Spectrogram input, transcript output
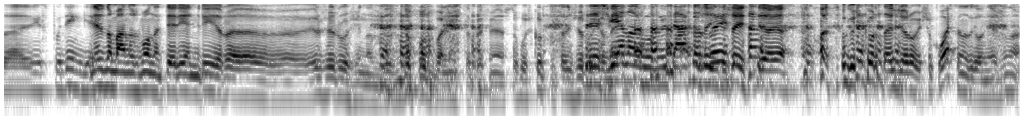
uh, įspūdingi. Nežinau, mano žmona Terry Henry ir, e, ir Žirų, žinot, du, du futbolininkus, ta prasme, aš sakau, iš kur tas Žirų? Prieš vieną teko žaisti. žaisti jo, jo. O sakau, iš kur tas Žirų? Iš Kuosinas gal nežinau.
